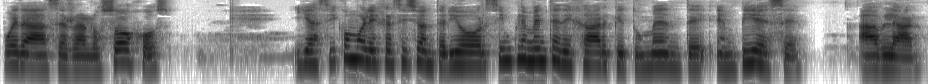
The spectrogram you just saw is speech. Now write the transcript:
puedas cerrar los ojos y así como el ejercicio anterior, simplemente dejar que tu mente empiece a hablar,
